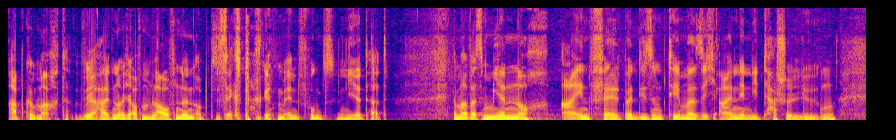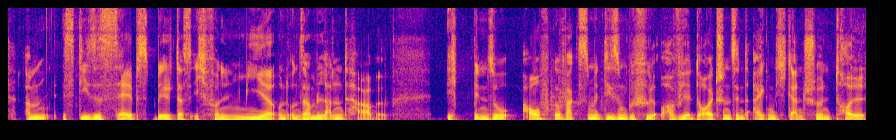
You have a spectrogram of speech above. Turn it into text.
Abgemacht. Wir halten euch auf dem Laufenden, ob das Experiment funktioniert hat. Sag mal, was mir noch einfällt bei diesem Thema, sich einen in die Tasche lügen, ähm, ist dieses Selbstbild, das ich von mir und unserem Land habe ich bin so aufgewachsen mit diesem Gefühl, oh, wir Deutschen sind eigentlich ganz schön toll.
